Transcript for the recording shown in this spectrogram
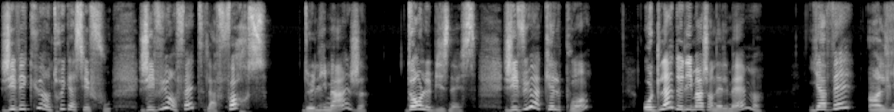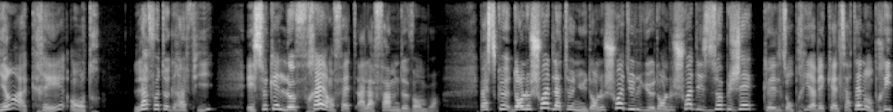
j'ai vécu un truc assez fou. J'ai vu en fait la force de l'image dans le business. J'ai vu à quel point, au-delà de l'image en elle-même, il y avait un lien à créer entre la photographie et ce qu'elle offrait en fait à la femme devant moi. Parce que dans le choix de la tenue, dans le choix du lieu, dans le choix des objets qu'elles ont pris avec elles, certaines ont pris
